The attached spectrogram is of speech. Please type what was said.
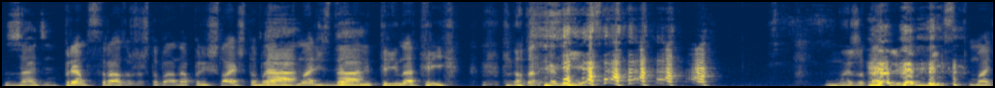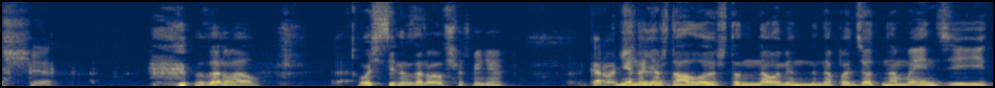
сзади. прям сразу же, чтобы она пришла, и чтобы Да, этот матч да. сделали 3 на 3. Но только микс. Мы же так любим микс матч. Взорвал. Очень сильно взорвал счет меня. Короче, Не, но я ждал, что Наоми нападет на Мэнди, и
